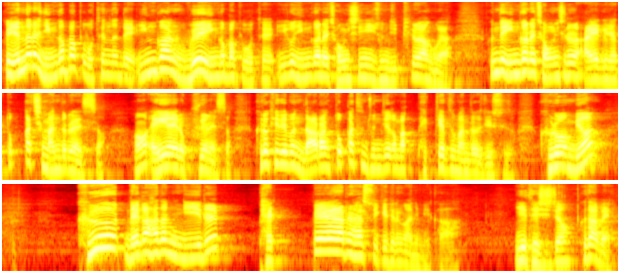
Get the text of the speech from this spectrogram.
그러니까 옛날엔 인간밖에 못했는데 인간 왜 인간밖에 못해? 이건 인간의 정신이 존재 필요한 거야. 근데 인간의 정신을 아예 그냥 똑같이 만들어냈어. 어? AI로 구현했어. 그렇게 되면 나랑 똑같은 존재가 막 100개도 만들어질 수 있어. 그러면 그 내가 하던 일을 100배를 할 수 있게 되는 거 아닙니까? 이해되시죠? 그 다음에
